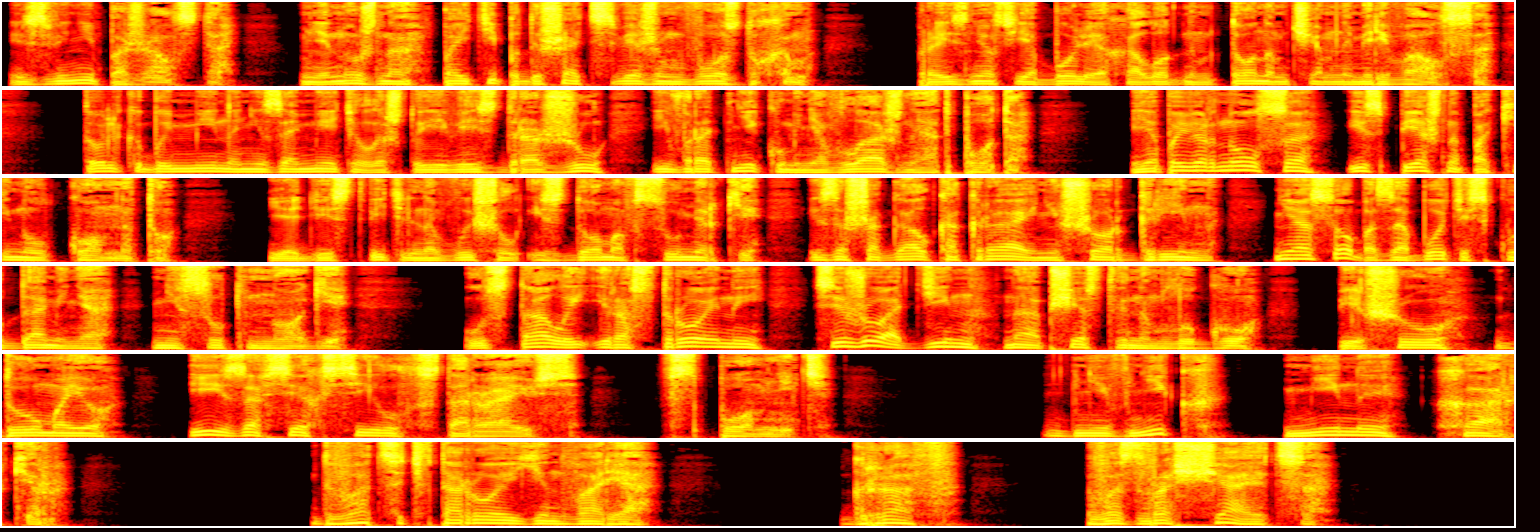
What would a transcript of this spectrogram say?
«Извини, пожалуйста. «Мне нужно пойти подышать свежим воздухом», — произнес я более холодным тоном, чем намеревался. Только бы Мина не заметила, что я весь дрожу, и воротник у меня влажный от пота. Я повернулся и спешно покинул комнату. Я действительно вышел из дома в сумерки и зашагал к окраине Шор-Грин, не особо заботясь, куда меня несут ноги. Усталый и расстроенный, сижу один на общественном лугу. Пишу, думаю и изо всех сил стараюсь вспомнить. Дневник Мины Харкер. 22 января. Граф возвращается.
